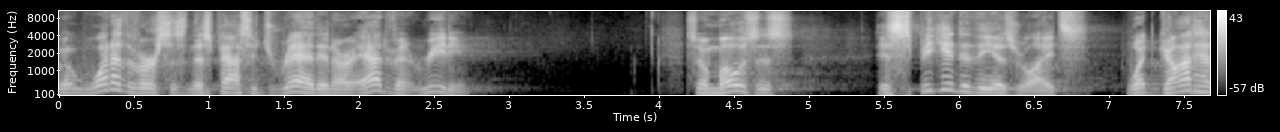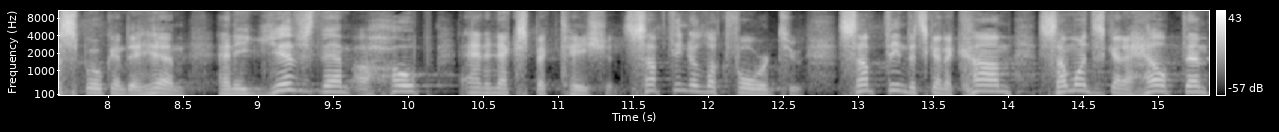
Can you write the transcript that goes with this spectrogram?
uh, one of the verses in this passage read in our Advent reading. So Moses is speaking to the Israelites what God has spoken to him, and he gives them a hope and an expectation, something to look forward to, something that's going to come, someone that's going to help them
